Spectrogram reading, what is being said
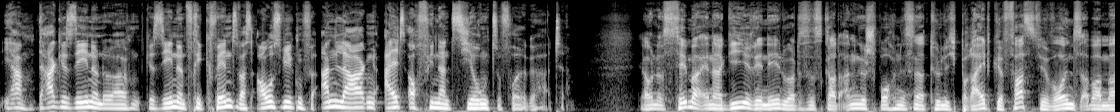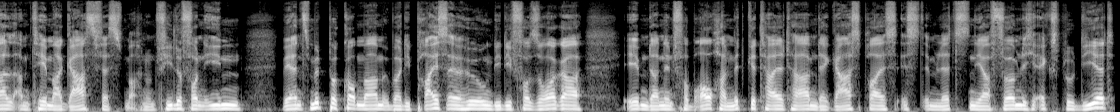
ja, dagesehenen oder gesehenen Frequenz, was Auswirkungen für Anlagen als auch Finanzierung zur Folge hatte. Ja, und das Thema Energie, René, du hattest es gerade angesprochen, ist natürlich breit gefasst. Wir wollen es aber mal am Thema Gas festmachen. Und viele von Ihnen werden es mitbekommen haben über die Preiserhöhung, die die Versorger eben dann den Verbrauchern mitgeteilt haben. Der Gaspreis ist im letzten Jahr förmlich explodiert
